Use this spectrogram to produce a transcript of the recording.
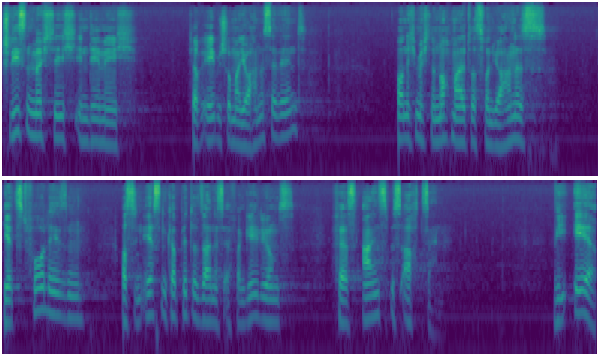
Schließen möchte ich, indem ich, ich habe eben schon mal Johannes erwähnt, und ich möchte noch mal etwas von Johannes jetzt vorlesen aus dem ersten Kapitel seines Evangeliums, Vers 1 bis 18, wie er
